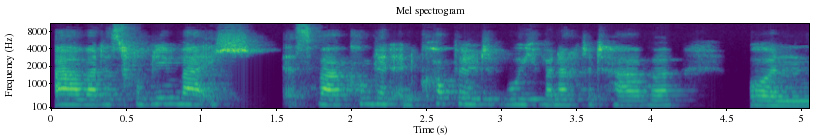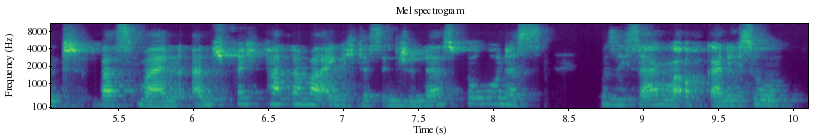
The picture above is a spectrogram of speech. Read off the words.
Aber das Problem war, ich, es war komplett entkoppelt, wo ich übernachtet habe. Und was mein Ansprechpartner war, eigentlich das Ingenieursbüro, das muss ich sagen, war auch gar nicht so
